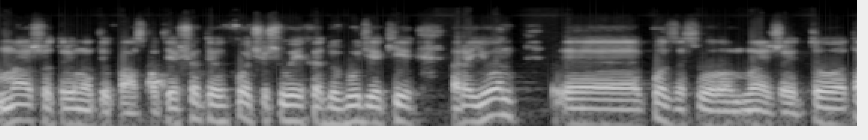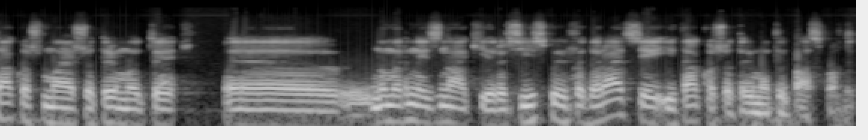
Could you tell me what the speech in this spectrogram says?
маєш отримати паспорт. Якщо ти хочеш виїхати в будь-який район е, поза свого межі, то також маєш отримати. е, Номерні знаки Російської Федерації і також отримати паспорт.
